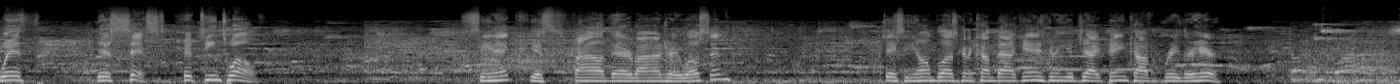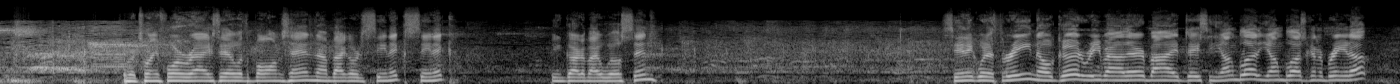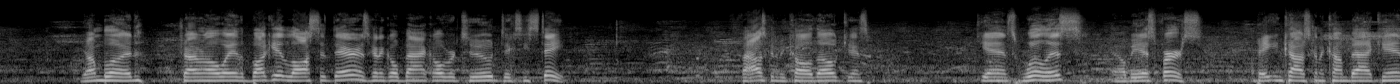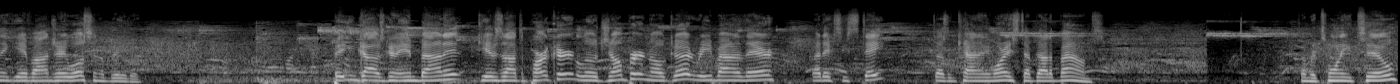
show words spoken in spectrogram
with the assist. 15-12. Scenic gets fouled there by Andre Wilson. Jason Youngblood's going to come back in. He's going to get Jack Pagenkopf a breather here. Number 24, Ragsdale with the ball in his hand. Now back over to Scenic. Scenic being guarded by Wilson. Scenic with a three, no good. Rebound there by Jason Youngblood. Youngblood's going to bring it up. Youngblood driving all the way to the bucket, lost it there, is going to go back over to Dixie State. Foul's going to be called though against against Willis. That'll be his first. Pagenkopf's going to come back in and give Andre Wilson a breather. Pagenkopf's going to inbound it, gives it out to Parker. A little jumper, no good. Rebounded there by Dixie State. Doesn't count anymore. He stepped out of bounds. Number 22.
